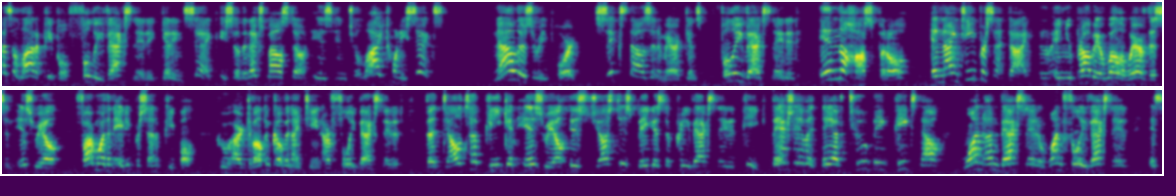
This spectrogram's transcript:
That's a lot of people fully vaccinated getting sick. So the next milestone is in July 26th. Now there's a report 6,000 Americans fully vaccinated in the hospital and 19% die. And you probably are well aware of this in Israel. Far more than 80% of people who are developing COVID 19 are fully vaccinated. The Delta peak in Israel is just as big as the pre vaccinated peak. They actually have a, they have two big peaks now one unvaccinated, one fully vaccinated it's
